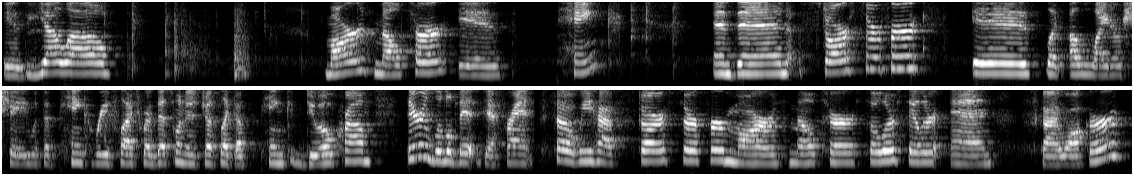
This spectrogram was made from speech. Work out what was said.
is yellow. Mars Melter is pink. And then Star Surfer is like a lighter shade with a pink reflect where this one is just like a pink duochrome. They're a little bit different. So we have Star Surfer, Mars, Melter, Solar Sailor, and Skywalker.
